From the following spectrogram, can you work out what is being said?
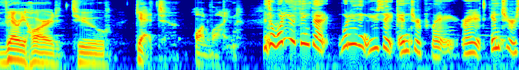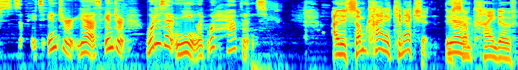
very hard to get online. And so, what do you think that? What do you think? You say interplay, right? It's inter. It's inter. Yes, inter. What does that mean? Like, what happens? uh, there's some kind of connection. There's Yeah. some kind of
